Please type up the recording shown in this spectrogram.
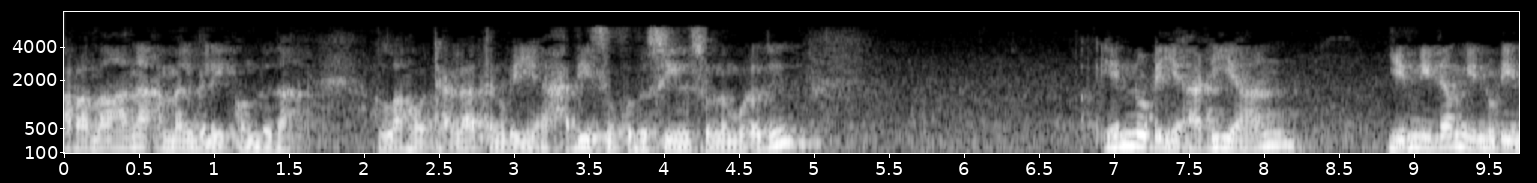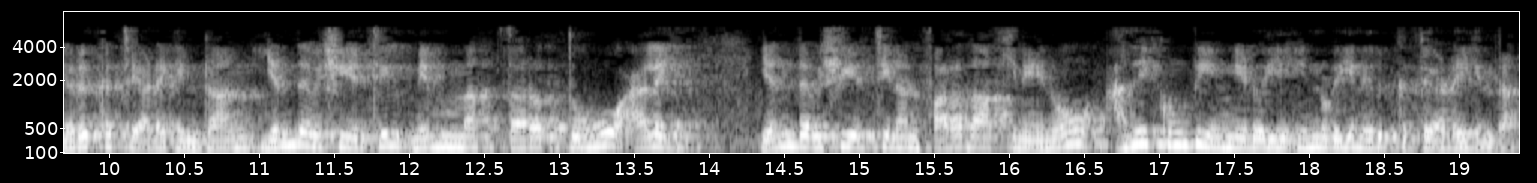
அறதான அமல்களை கொண்டுதான். அல்லாஹு தாலா தன்னுடைய ஹதீஸ் குதிசியில் சொல்லும் பொழுது என்னுடைய அடியான் என்னிடம் என்னுடைய நெருக்கத்தை அடைகின்றான். எந்த விஷயத்தில் மிம்ம அலை? எந்த விஷயத்தை நான் பரதாக்கினேனோ அதை கொண்டு என்னுடைய என்னுடைய நெருக்கத்தை அடைகின்றான்.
